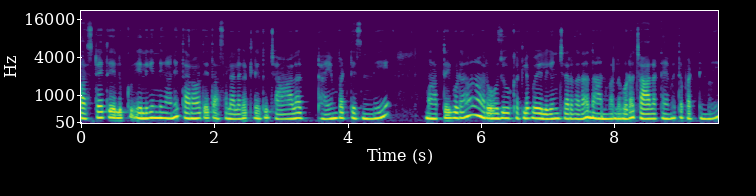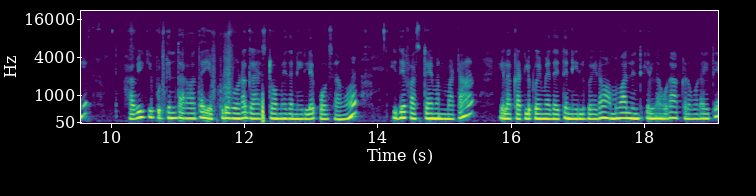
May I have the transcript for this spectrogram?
ఫస్ట్ అయితే వెలుగు వెలిగింది కానీ తర్వాత అయితే అసలు వెలగట్లేదు చాలా టైం పట్టేసింది. మా అత్తయ్య కూడా రోజు కట్లెపోయి వెలిగించారు కదా దానివల్ల కూడా చాలా టైం అయితే పట్టింది. హవికి పుట్టిన తర్వాత ఎప్పుడు కూడా గ్యాస్ స్టవ్ మీద నీళ్ళే పోసాము. ఇదే ఫస్ట్ టైం అనమాట ఇలా కట్టెల పొయ్యి మీద అయితే నీళ్ళు పోయడం. అమ్మ వాళ్ళ ఇంటికి వెళ్ళినా కూడా అక్కడ కూడా అయితే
